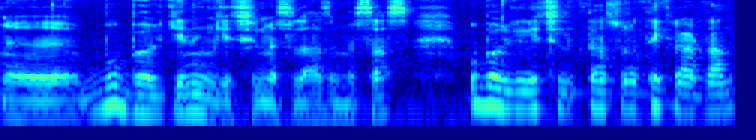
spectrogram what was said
e, bu bölgenin geçilmesi lazım esas. Bu bölge geçildikten sonra tekrardan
